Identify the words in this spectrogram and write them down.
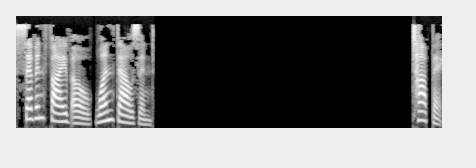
750-1000 Topic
